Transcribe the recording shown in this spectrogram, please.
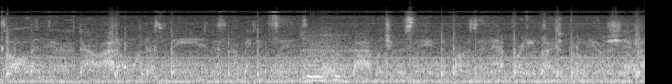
calling Eric out, I don't want to understand. It's not making sense. Mm -hmm. Why would you save the person that pretty much blew your shit up?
